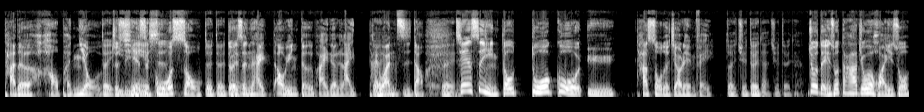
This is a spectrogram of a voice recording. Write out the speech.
他的好朋友，对，就是也是国手，对对对，甚至还奥运得牌的来台湾指导，对，这件事情都多过于他收的教练费，对，绝对的，绝对的，就等于说大家就会怀疑说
